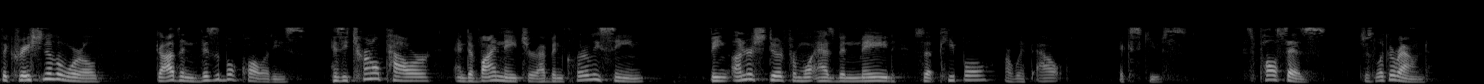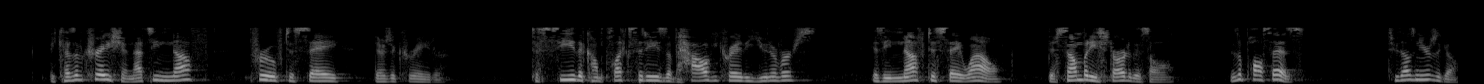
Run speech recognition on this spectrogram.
the creation of the world, God's invisible qualities, his eternal power and divine nature have been clearly seen, being understood from what has been made, so that people are without excuse." So Paul says, just look around. Because of creation, that's enough proof to say there's a creator. To see the complexities of how he created the universe is enough to say, wow, there's somebody started this all. This is what Paul says 2,000 years ago.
